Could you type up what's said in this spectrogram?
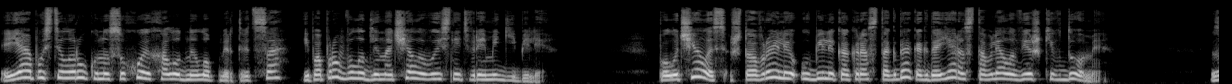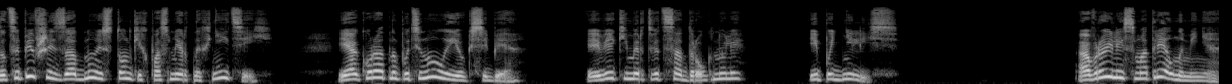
Я опустила руку на сухой и холодный лоб мертвеца и попробовала для начала выяснить время гибели. Получалось, что Аврелию убили как раз тогда, когда я расставляла вешки в доме. Зацепившись за одну из тонких посмертных нитей, я аккуратно потянула ее к себе, и веки мертвеца дрогнули и поднялись. Аврелий смотрел на меня,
